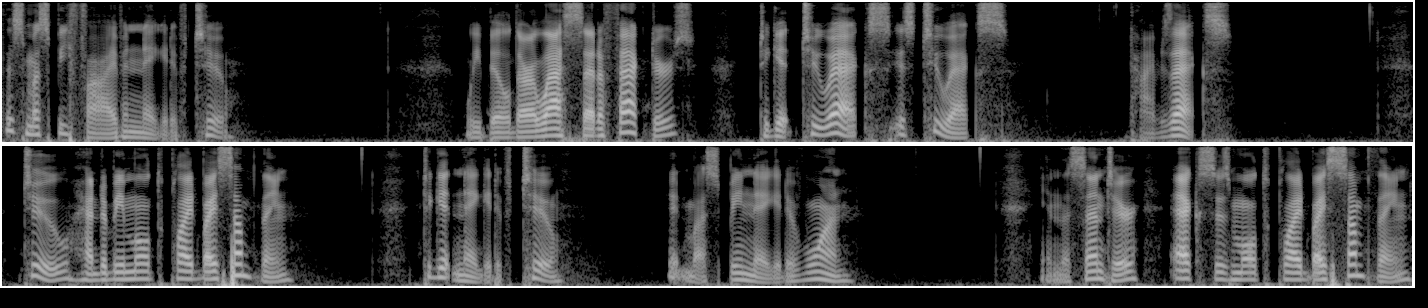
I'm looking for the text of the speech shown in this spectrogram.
This must be 5 and negative 2. We build our last set of factors. To get 2x is 2x times x. 2 had to be multiplied by something to get negative 2. It must be negative 1. In the center, x is multiplied by something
